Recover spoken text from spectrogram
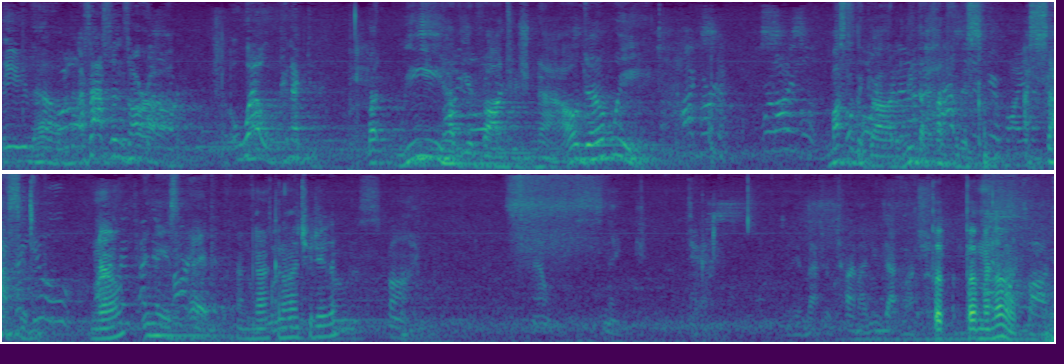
The, the assassins are, uh, well connected. But we have the advantage now, don't we? High Vernon, we're liable. Muster the guard and lead the hunt for this assassin. No, Give me his head. I'm not gonna let you do that. Grown a spine. Now he's a snake. Damn. It's only a matter of time I knew that much. But, but my lord, Far too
